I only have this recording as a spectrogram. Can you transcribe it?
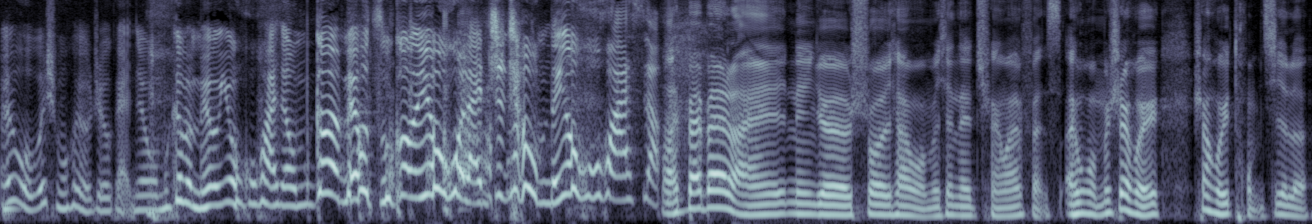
哎，我为什么会有这个感觉？我们根本没有用户画像，我们根本没有足够的用户来支撑我们的用户画像。来，拜拜，来那个说一下，我们现在全网粉丝。哎，我们这回上回统计了，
